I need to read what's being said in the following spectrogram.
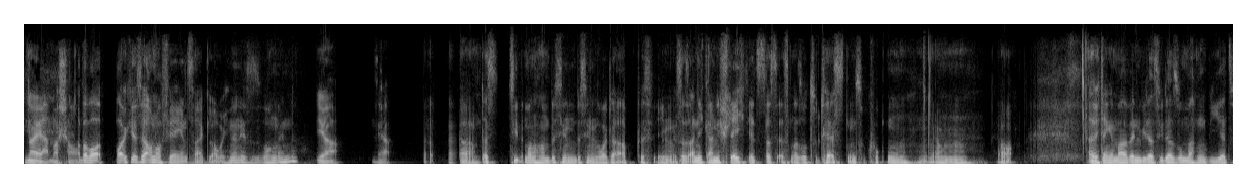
Naja, mal schauen. Aber bei euch ist ja auch noch Ferienzeit, glaube ich, ne? nächstes Wochenende. Ja, ja. Ja, das zieht immer noch ein bisschen, ein bisschen Leute ab. Deswegen ist das eigentlich gar nicht schlecht, jetzt das erstmal so zu testen, zu gucken. Ähm, ja. Also ich denke mal, wenn wir das wieder so machen wie jetzt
